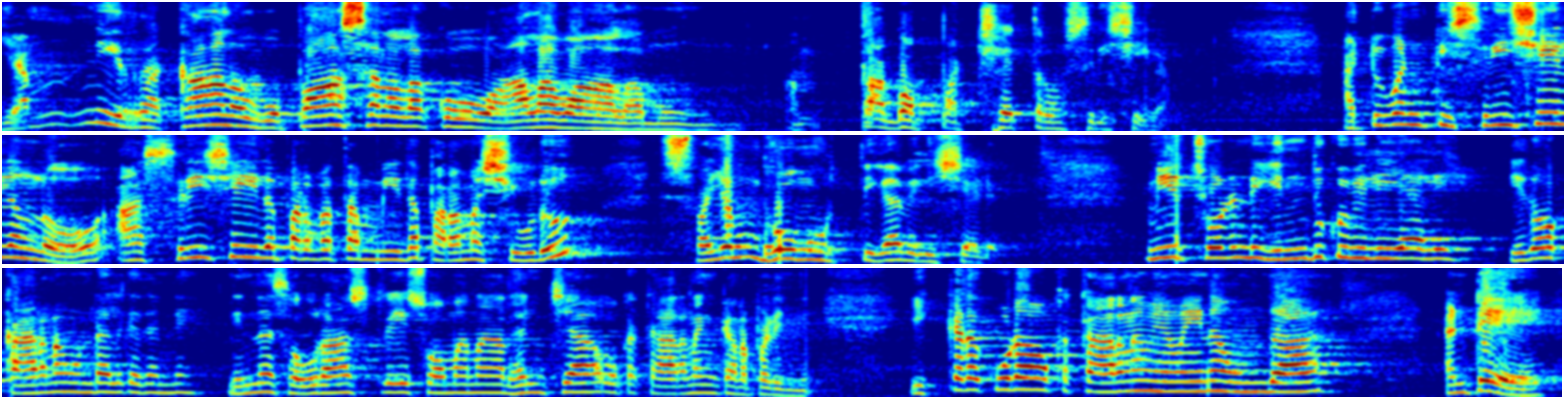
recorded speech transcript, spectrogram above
ఎన్ని రకాల ఉపాసనలకో ఆలవాలము. అంత గొప్ప క్షేత్రం శ్రీశైలం. అటువంటి శ్రీశైలంలో ఆ శ్రీశైల పర్వతం మీద పరమశివుడు స్వయంభూమూర్తిగా వెలిశాడు. మీరు చూడండి ఎందుకు వెలియాలి? ఏదో కారణం ఉండాలి కదండి. నిన్న సౌరాష్ట్రే సోమనాథంచ ఒక కారణం కనపడింది. ఇక్కడ కూడా ఒక కారణం ఏమైనా ఉందా? అంటే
